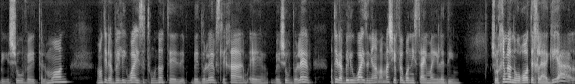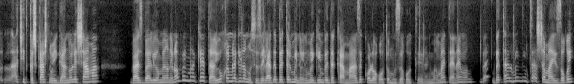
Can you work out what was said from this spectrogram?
ביישוב אה, טלמון. אמרתי לה, בילי, וואי, איזה תמונות אה, בדולב, סליחה, אה, ביישוב דולב. אמרתי לה, בילי, וואי, זה נראה ממש יפה, בוא ניסע עם הילדים. שולחים לנו אורות איך להגיע, עד שהתקשקשנו, הגענו לשם, ואז בעלי אומר, אני לא מבין מה הקטע, היו יכולים להגיד לנו שזה ליד הבית עלמין, היינו מגיעים בדקה, מה זה כל ההוראות המוזרות האלה? אני אומר, מה את העיניים? בית העלמין נמצא שם, האזורי.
